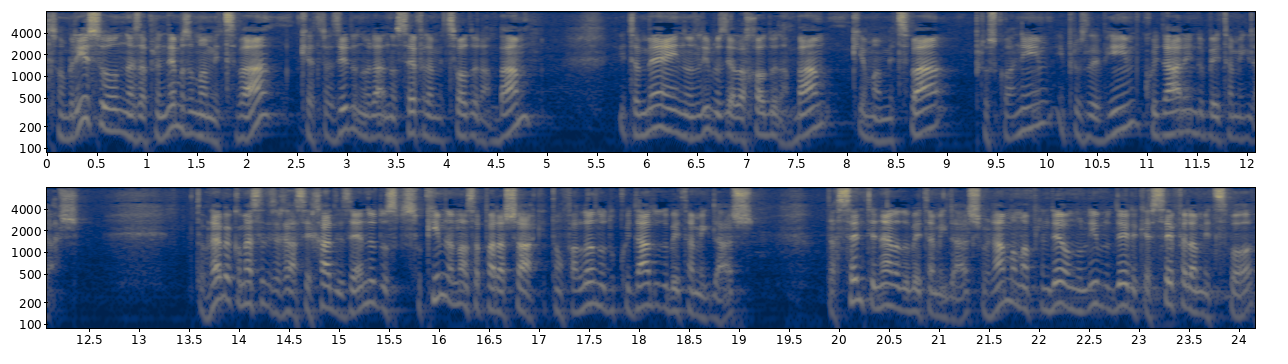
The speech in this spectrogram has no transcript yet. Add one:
Sobre isso, nós aprendemos uma mitzvah, que é trazida no, no Sefer Mitzvah do Rambam, e também nos livros de Alachot do Rambam, que é uma mitzvah para os Kohanim e para os Levim cuidarem do Beit HaMikdash. Então, o Rebbe começa a dizer, dizendo dos psukim da nossa paraxá, que estão falando do cuidado do Beit HaMikdash, da sentinela do Beit HaMikdash. O Rambam aprendeu no livro dele, que é Sefer HaMitzvot,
